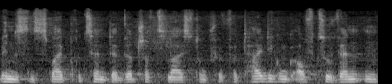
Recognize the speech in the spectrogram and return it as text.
mindestens zwei Prozent der Wirtschaftsleistung für Verteidigung aufzuwenden.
